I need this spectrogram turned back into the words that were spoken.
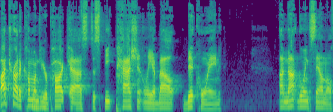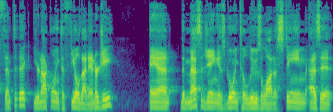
I try to come onto mm-hmm. your podcast to speak passionately about Bitcoin, I'm not going to sound authentic. You're not going to feel that energy. And the messaging is going to lose a lot of steam as it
